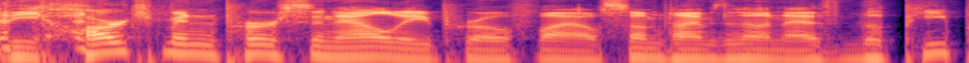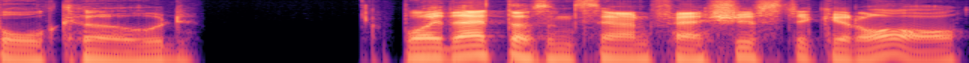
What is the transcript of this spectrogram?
The Hartman personality profile, sometimes known as the people code. Boy, that doesn't sound fascistic at all.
